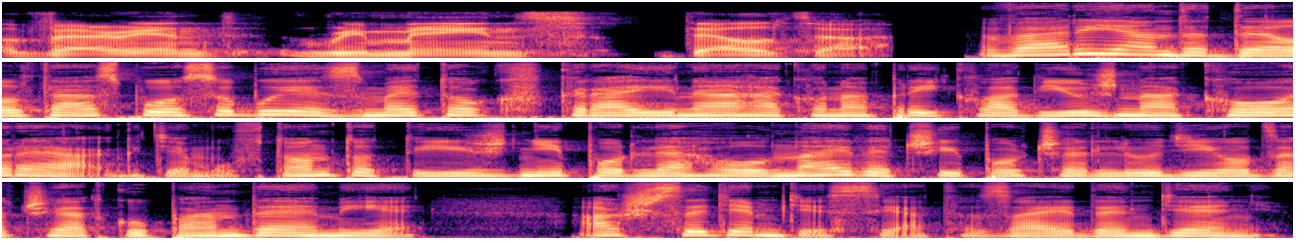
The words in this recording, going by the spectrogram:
variant remains Delta. Variant Delta spôsobuje zmetok v krajinách ako napríklad Južná Kórea, kde mu v tomto týždni podľahol najväčší počet ľudí od začiatku pandémie, až 70 za jeden deň.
